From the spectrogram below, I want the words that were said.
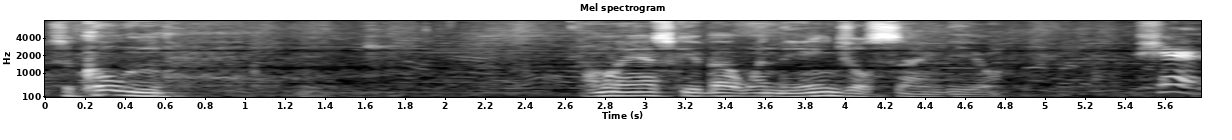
So Colton, I want to ask you about when the angels sang to you. Sure.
